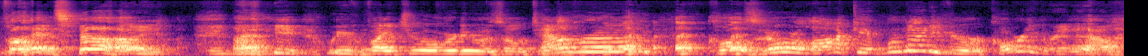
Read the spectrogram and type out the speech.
but um, I, we invite you over to his hotel room, close the door, lock it. We're not even recording right now.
